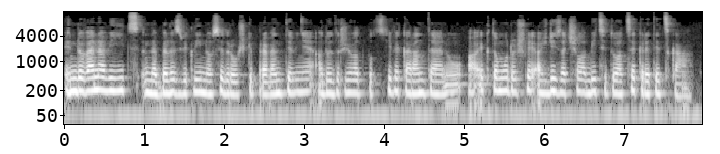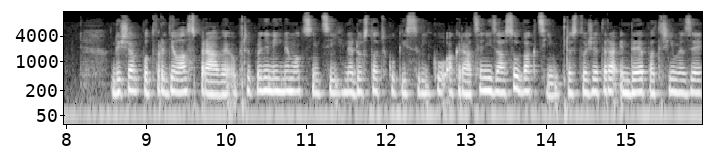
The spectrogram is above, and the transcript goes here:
Indové navíc nebyli zvyklí nosit roušky preventivně a dodržovat poctivě karanténu a i k tomu došli, až když začala být situace kritická. Když potvrdila zprávy o přeplněných nemocnicích, nedostatku kyslíku a krácení zásob vakcín, přestože teda Indie patří mezi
